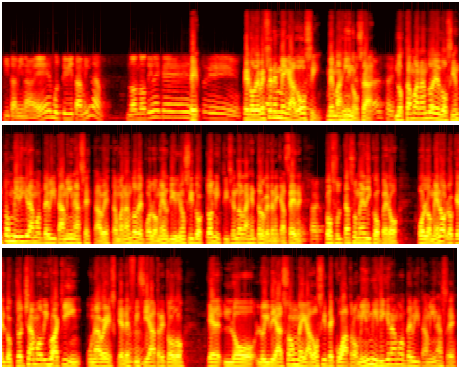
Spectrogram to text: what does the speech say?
vitamina E, multivitamina. No, no tiene que... Este, Pero debe ser en megadosis, me imagino. O sea, no estamos hablando de 200 miligramos de vitamina C esta vez. Estamos hablando de por lo menos, digo, yo no soy doctor ni estoy diciendo a la gente lo que tiene que hacer. Exacto. Consulta a su médico, pero por lo menos lo que el doctor Chamo dijo aquí, una vez, que él es fisiatra y todo, que lo, lo ideal son megadosis de 4000 miligramos de vitamina C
